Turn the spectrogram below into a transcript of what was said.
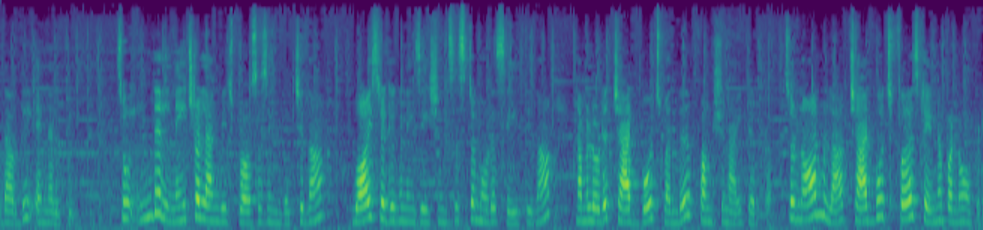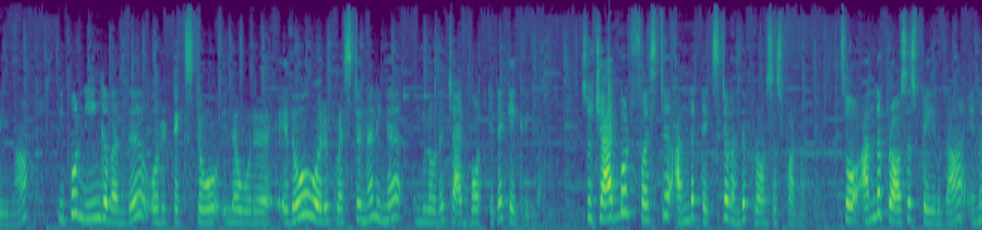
அதாவது என்எல்பி ஸோ இந்த நேச்சுரல் லாங்குவேஜ் ப்ராசஸிங் வச்சு தான் வாய்ஸ் ரெகக்னைசேஷன் சிஸ்டமோட சேர்த்து தான் நம்மளோட சேட்போட்ஸ் வந்து ஃபங்க்ஷன் ஆகிட்டு இருக்கு. ஸோ நார்மலாக சேட்போட்ஸ் ஃபர்ஸ்ட் என்ன பண்ணோம் அப்படின்னா இப்போது நீங்கள் வந்து ஒரு டெக்ஸ்ட்டோ இல்லை ஒரு ஏதோ ஒரு கொஸ்டினை நீங்கள் உங்களோட சேட்பாட் கிட்ட கேட்குறீங்க ஸோ சேட்பாட் ஃபஸ்ட்டு அந்த டெக்ஸ்ட்டை வந்து ப்ராசஸ் பண்ணும். ஸோ அந்த ப்ராசஸ் பேர் தான் என்ன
